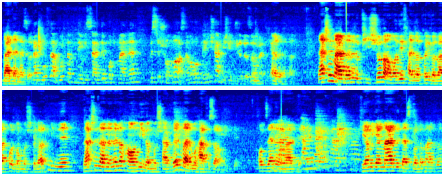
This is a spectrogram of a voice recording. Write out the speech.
بعد نظر. نه گفتم گفتم نویسنده مطمئنا مثل شماست. اما خب نمیشه همیشه اینجوری قضاوت کرد. آره، آره. نقش مردانه رو پیشرو و آماده فداکاری و برخورد با مشکلات می‌دیده. نقش زنانه رو حامی و مشوق و روح افزا میده خب زن یا مرده؟ کیا میگن مرد دست بالا مردا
